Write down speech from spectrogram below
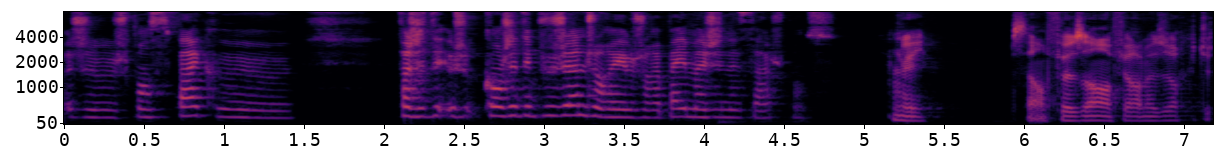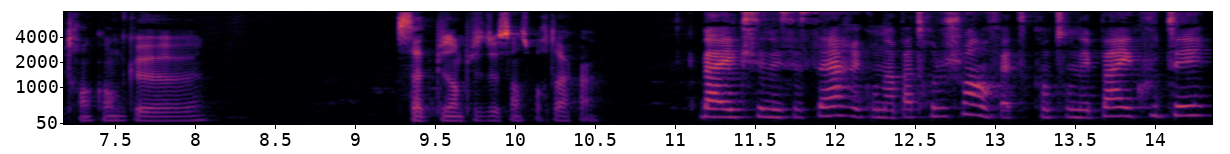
je, je, je pense pas que. Enfin, j'étais, quand j'étais plus jeune, j'aurais, j'aurais pas imaginé ça, je pense. Oui c'est en faisant au fur et à mesure que tu te rends compte que ça a de plus en plus de sens pour toi, quoi. Bah, et que c'est nécessaire et qu'on n'a pas trop le choix, en fait. Quand on n'est pas écouté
